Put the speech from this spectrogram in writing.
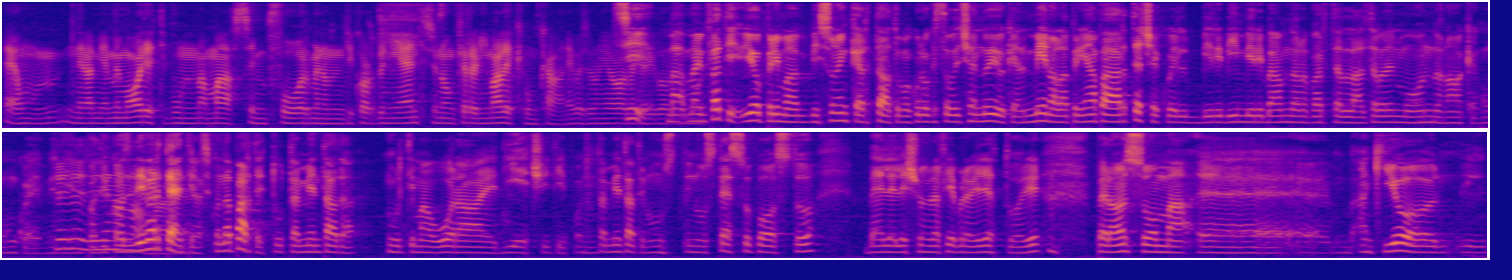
è un- nella mia memoria è tipo una massa informe, non ricordo niente se non che Rami Malek è un cane, questa è l'unica cosa che Sì, ma, ma infatti io prima mi sono incartato, ma quello che stavo dicendo io è che almeno alla prima parte c'è quel biribim biribam da una parte all'altra del mondo, no? Che comunque vedi Sì, un sì, po' sì, di cose divertenti. La seconda parte è tutta ambientata, l'ultima ora e dieci, Mm. tipo, tutta ambientata in, un- in uno stesso posto, belle le scenografie, bravi gli attori, Mm. però insomma eh, anch'io di-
